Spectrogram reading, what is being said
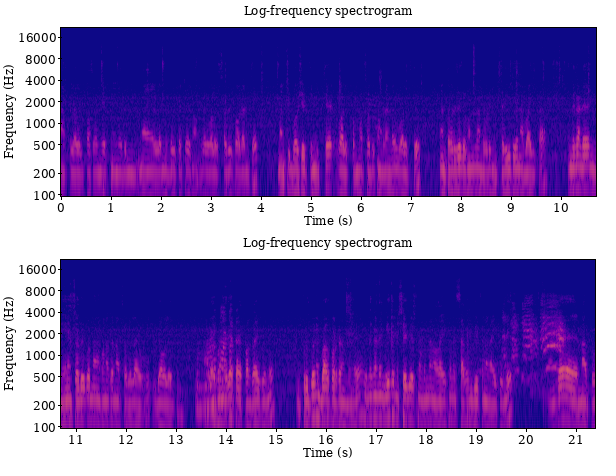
నా పిల్లలకు ప్రశాంతం చెప్పి నేను నా ఇళ్ళ మిద్దలు కట్టేసి వాళ్ళకి చదువుకోవడానికి మంచి భవిష్యత్తుని ఇస్తే వాళ్ళకి అమ్మ చదువుకుంటారంటే వాళ్ళకి ఎంత వడి చదువుకుంటే అంత చదివితే నా బాధ్యత. ఎందుకంటే నేను చదువుకుందాం అనుకున్నాక నా చదువులో ఇది అవ్వలేదు. నా లైఫ్ అనేది అట్లా కొనసాగిపోయింది. ఇప్పుడు కూడా బాధపడతాను ఎందుకంటే మీతో షేర్ చేసుకుంటుంది నా లైఫ్ అనేది సగం జీవితం అని అయిపోయింది. అంటే నాకు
